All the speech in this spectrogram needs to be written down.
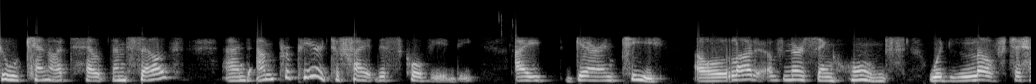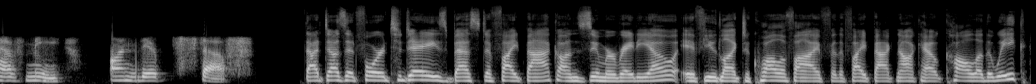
who cannot help themselves. And I'm prepared to fight this COVID. I guarantee a lot of nursing homes would love to have me on their staff. That does it for today's Best to Fight Back on Zoomer Radio. If you'd like to qualify for the Fight Back Knockout Call of the Week,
